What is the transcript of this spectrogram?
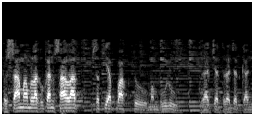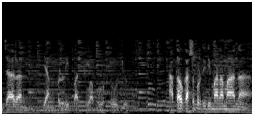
bersama melakukan salat setiap waktu membulu derajat-derajat ganjaran yang berlipat 27? Ataukah seperti di mana-mana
